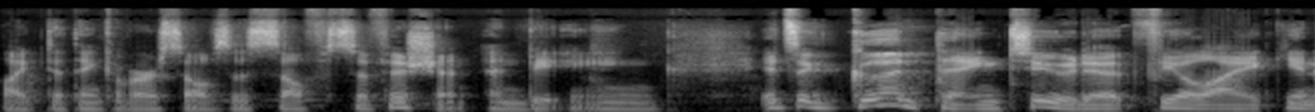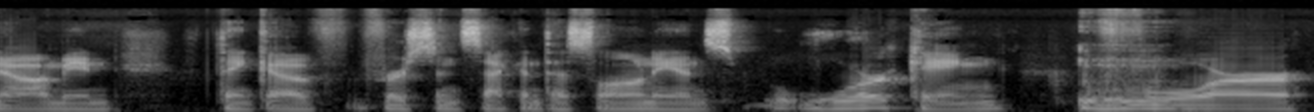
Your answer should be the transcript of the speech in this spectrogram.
like to think of ourselves as self sufficient and being. It's a good thing too to feel like you know. I mean, think of First and Second Thessalonians working for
